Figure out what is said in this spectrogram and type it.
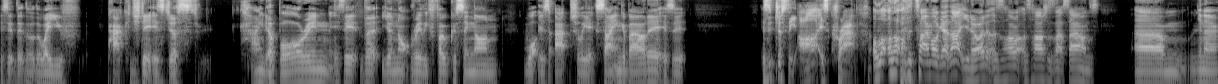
is it that the, the way you've packaged it is just kind of boring? Is it that you're not really focusing on what is actually exciting about it? Is it is it just the art is crap? A lot, a lot of the time I'll get that, you know, as as harsh as that sounds. Um, you know,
